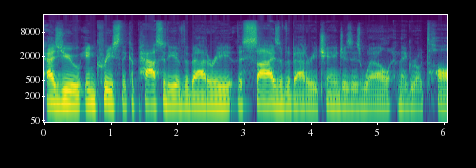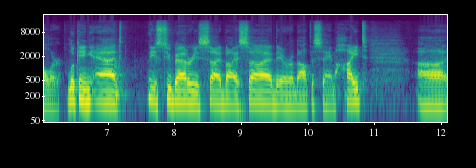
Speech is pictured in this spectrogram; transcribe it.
as you increase the capacity of the battery, the size of the battery changes as well and they grow taller. Looking at these two batteries side by side, they are about the same height. Uh,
